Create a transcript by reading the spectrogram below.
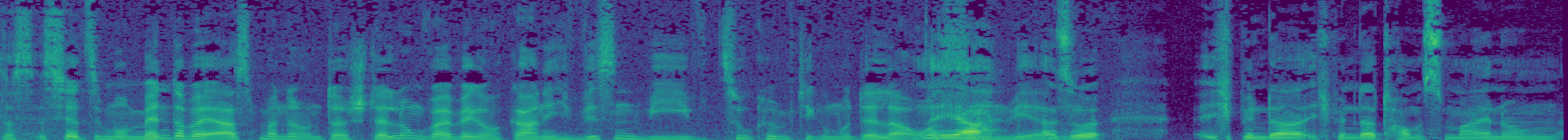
das ist jetzt im Moment aber erstmal eine Unterstellung, weil wir auch gar nicht wissen, wie zukünftige Modelle aussehen naja, werden. Also ich bin da, ich bin da Toms Meinung.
